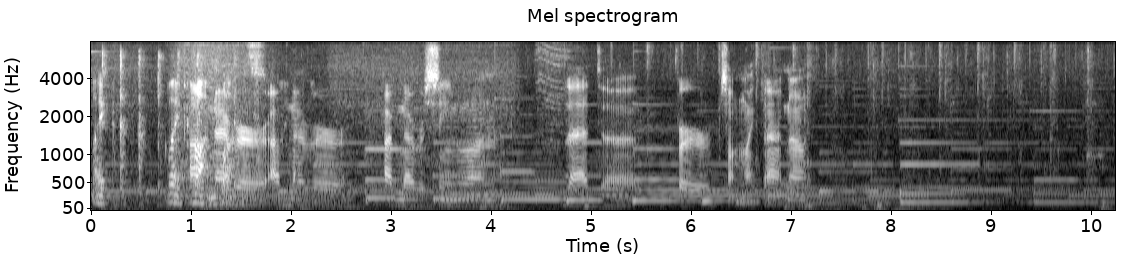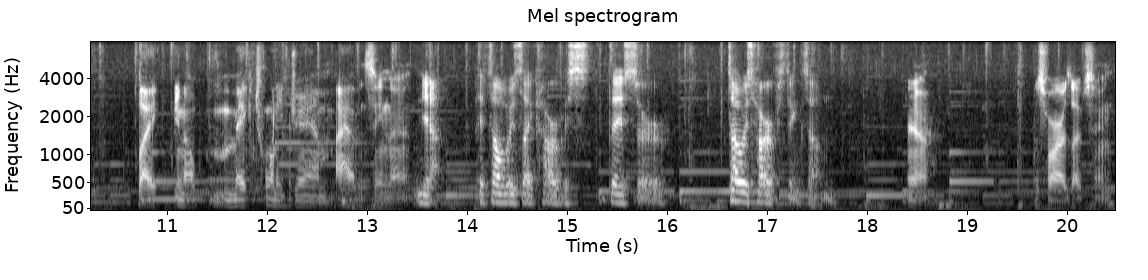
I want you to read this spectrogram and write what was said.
like like cotton? I've never, plants? I've never, I've never seen one that uh, for something like that. No. Like you know, make 20 jam. I haven't seen that. Yeah, it's always like harvest this or it's always harvesting something. Yeah. As far as I've seen.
